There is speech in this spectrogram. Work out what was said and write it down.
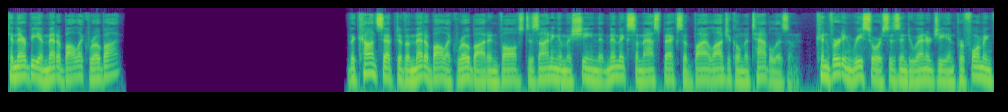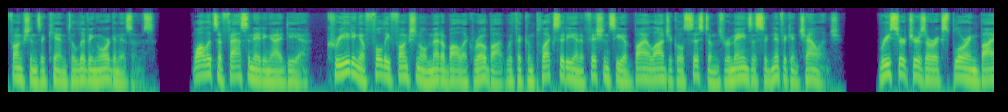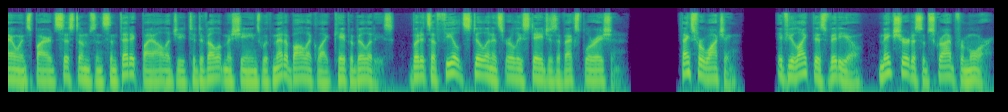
Can there be a metabolic robot? The concept of a metabolic robot involves designing a machine that mimics some aspects of biological metabolism, converting resources into energy and performing functions akin to living organisms. While it's a fascinating idea, creating a fully functional metabolic robot with the complexity and efficiency of biological systems remains a significant challenge. Researchers are exploring bio inspired systems and synthetic biology to develop machines with metabolic like capabilities, but it's a field still in its early stages of exploration. Thanks for watching. If you like this video, make sure to subscribe for more.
